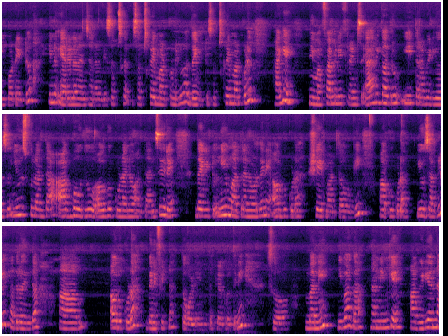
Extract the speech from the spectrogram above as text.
ಇಂಪಾರ್ಟೆಂಟು ಇನ್ನು ಯಾರೆಲ್ಲ ನನ್ನ ಚಾನಲ್ಗೆ ಸಬ್ಸ್ಕ್ರೈ ಸಬ್ಸ್ಕ್ರೈಬ್ ಮಾಡ್ಕೊಂಡಿಲ್ವೋ, ದಯವಿಟ್ಟು ಸಬ್ಸ್ಕ್ರೈಬ್ ಮಾಡ್ಕೊಳ್ಳಿ. ಹಾಗೆ ನಿಮ್ಮ ಫ್ಯಾಮಿಲಿ ಫ್ರೆಂಡ್ಸ್ ಯಾರಿಗಾದರೂ ಈ ಥರ ವಿಡಿಯೋಸು ಯೂಸ್ಫುಲ್ ಅಂತ ಆಗ್ಬೋದು ಅವ್ರಿಗೂ ಕೂಡ ಅಂತ ಅನಿಸಿದರೆ ದಯವಿಟ್ಟು ನೀವು ಮಾತ್ರ ನೋಡ್ದೇ ಅವ್ರಿಗೂ ಕೂಡ ಶೇರ್ ಮಾಡ್ತಾ ಹೋಗಿ. ಅವ್ರಿಗೂ ಕೂಡ ಯೂಸ್ ಆಗಲಿ. ಅದರಿಂದ ಅವರು ಕೂಡ ಬೆನಿಫಿಟ್ನ ತಗೊಳ್ಳಿ ಅಂತ ಕೇಳ್ಕೊಳ್ತೀನಿ. ಸೊ ಬನ್ನಿ ಇವಾಗ ನಾನು ನಿಮಗೆ ಆ ವಿಡಿಯೋನ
